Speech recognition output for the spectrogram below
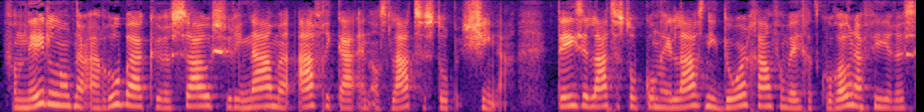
Van Nederland naar Aruba, Curaçao, Suriname, Afrika en als laatste stop China. Deze laatste stop kon helaas niet doorgaan vanwege het coronavirus,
